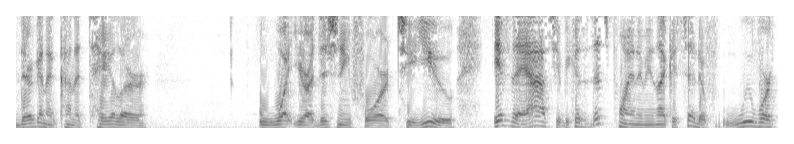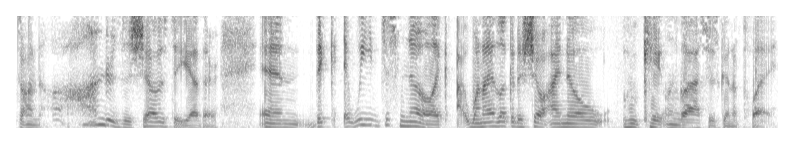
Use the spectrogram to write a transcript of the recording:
they're going to kind of tailor what you're auditioning for to you if they ask you because at this point i mean like i said if we've worked on hundreds of shows together and they, we just know like when i look at a show i know who caitlin glass is going to play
